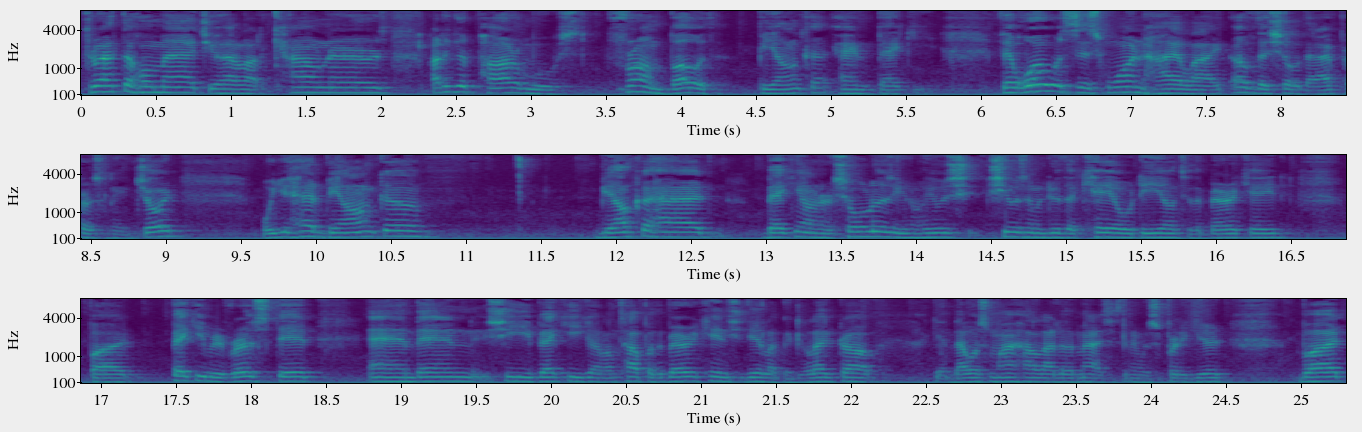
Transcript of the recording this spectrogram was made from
Throughout the whole match, you had a lot of counters, a lot of good power moves from both Bianca and Becky. There was this one highlight of the show that I personally enjoyed, where you had Bianca. Bianca had Becky on her shoulders. You know, he was she was going to do the KOD onto the barricade, but Becky reversed it, and then she Becky got on top of the barricade. She did like a leg drop. Again, that was my highlight of the match. I think it was pretty good. But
